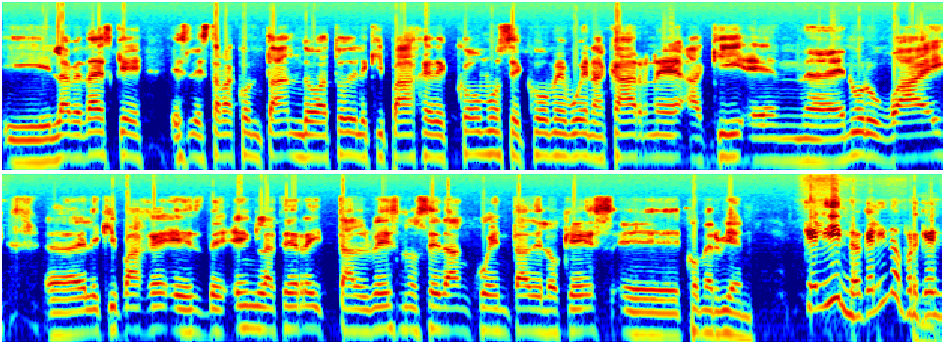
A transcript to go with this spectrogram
y la verdad es que es- le estaba contando a todo el equipaje de cómo se come buena carne aquí en, eh, en Uruguay. Eh, el equipaje es de Inglaterra y tal vez no se dan cuenta de lo que es eh, comer bien. Qué lindo, qué lindo, porque es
